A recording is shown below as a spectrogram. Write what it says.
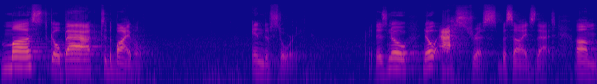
must go back to the Bible. End of story. Okay, there's no, no asterisk besides that. Um,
